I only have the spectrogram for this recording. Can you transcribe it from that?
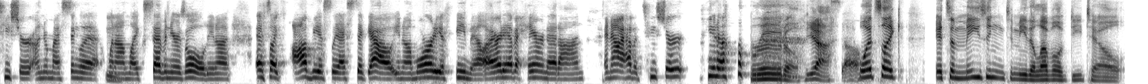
t-shirt under my singlet when Mm. I'm like seven years old. You know, it's like obviously I stick out. You know, I'm already a female. I already have a hairnet on, and now I have a t-shirt. You know, Brutal. Yeah. so Well, it's like it's amazing to me the level of detail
